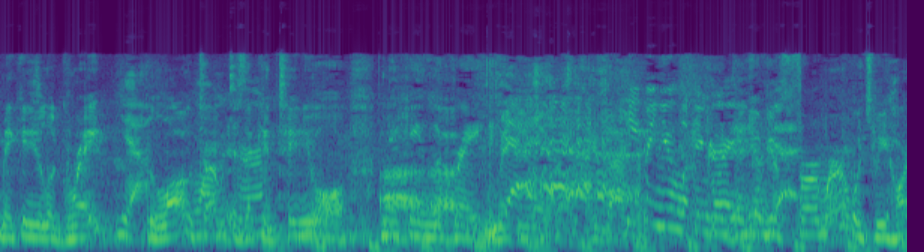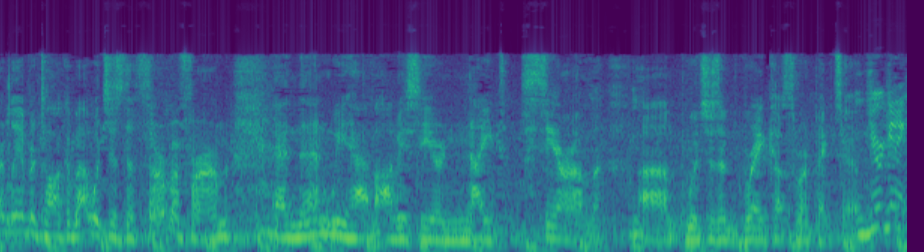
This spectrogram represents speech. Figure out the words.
making you look great. Mm-hmm. Yeah. Long-term is a continual Making you look uh, great. making Yeah. you look great. Exactly. Keeping you looking great. Then you have your Yeah. firmer, which we hardly ever talk about, which is the Thermofirm, and then we have obviously your night serum, um, which is a great customer pick too. You're getting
